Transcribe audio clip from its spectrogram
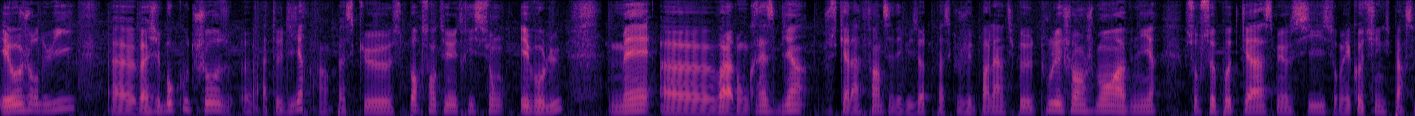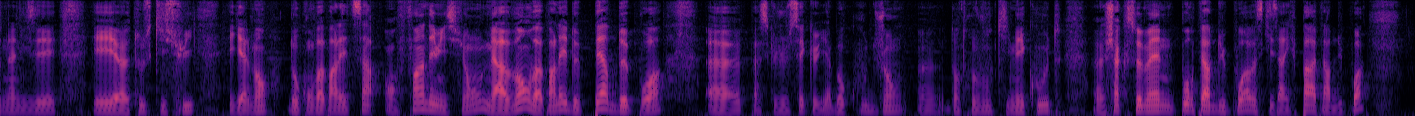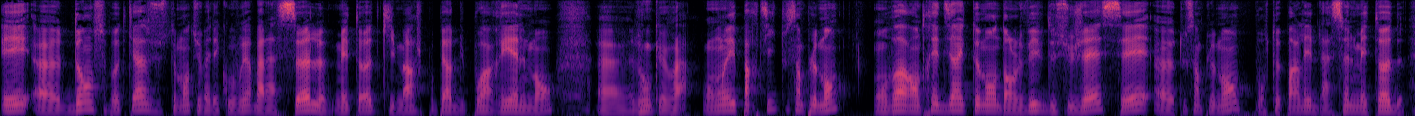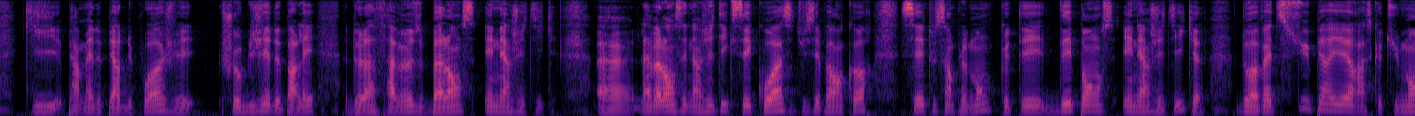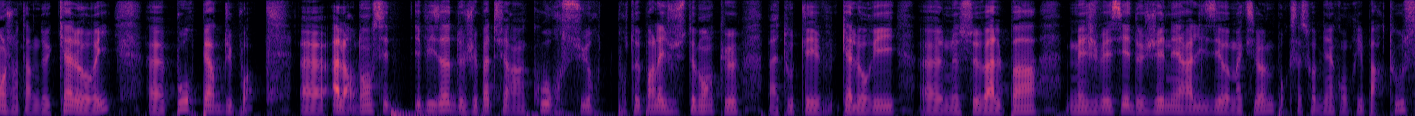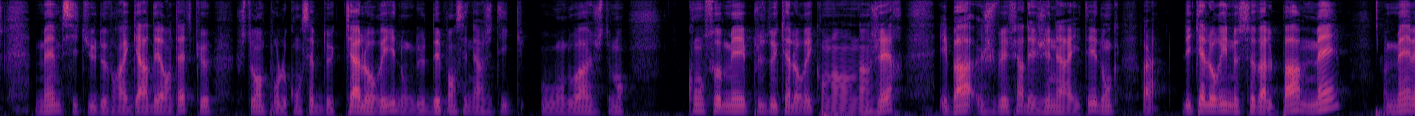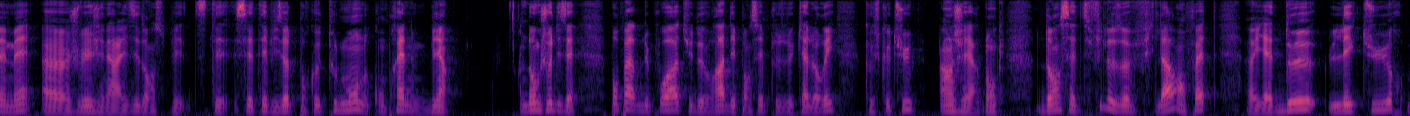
Et aujourd'hui, euh, bah, j'ai beaucoup de choses euh, à te dire hein, parce que sport, santé, nutrition évolue. Mais euh, voilà, donc reste bien jusqu'à la fin de cet épisode parce que je vais te parler un petit peu de tous les changements à venir sur ce podcast, mais aussi sur mes coachings personnalisés et tout ce qui suit également. Donc on va parler de ça en fin d'émission. Mais avant, on va parler de perte de poids. parce que je sais qu'il y a beaucoup de gens d'entre vous qui m'écoutent chaque semaine pour perdre du poids parce qu'ils n'arrivent pas à perdre du poids. Et euh, dans ce podcast, justement, tu vas découvrir bah, la seule méthode qui marche pour perdre du poids réellement. Euh, donc euh, voilà, on est parti tout simplement. On va rentrer directement dans le vif du sujet. C'est tout simplement pour te parler de la seule méthode qui permet de perdre du poids. Je vais je suis obligé de parler de la fameuse balance énergétique. Euh, la balance énergétique, c'est quoi si tu ne sais pas encore? C'est tout simplement que tes dépenses énergétiques doivent être supérieures à ce que tu manges en termes de calories euh, pour perdre du poids. Euh, alors, dans cet épisode, je ne vais pas te faire un cours sur pour te parler justement que bah, toutes les calories euh, ne se valent pas, mais je vais essayer de généraliser au maximum pour que ça soit bien compris par tous, même si tu devras garder en tête que justement pour le concept de calories, donc de dépenses énergétiques où on doit justement consommer plus de calories qu'on en ingère, et eh bah je vais faire des généralités. Donc voilà, les calories ne se valent pas, mais mais mais mais euh, je vais généraliser dans cet épisode pour que tout le monde comprenne bien. Donc je disais, pour perdre du poids, tu devras dépenser plus de calories que ce que tu ingères. Donc dans cette philosophie-là, en fait, euh, il y a deux lectures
